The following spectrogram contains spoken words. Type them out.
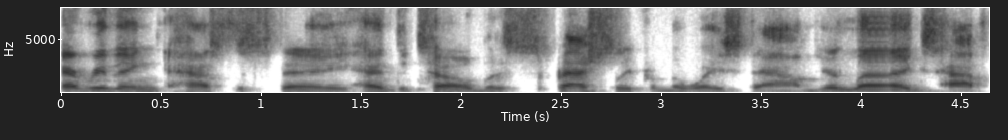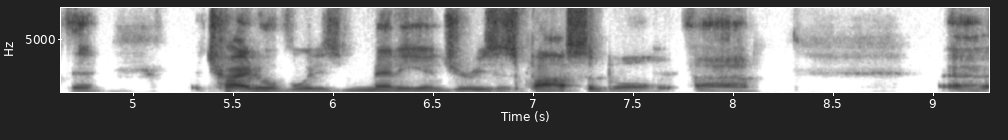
everything has to stay head to toe, but especially from the waist down. Your legs have to try to avoid as many injuries as possible uh, uh,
